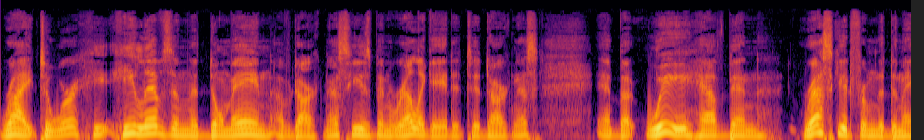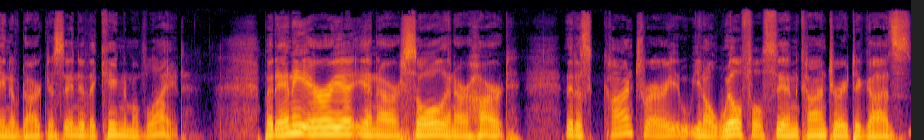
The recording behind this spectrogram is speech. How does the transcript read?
right to work he, he lives in the domain of darkness he's been relegated to darkness and but we have been rescued from the domain of darkness into the kingdom of light but any area in our soul and our heart that is contrary you know willful sin contrary to god's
